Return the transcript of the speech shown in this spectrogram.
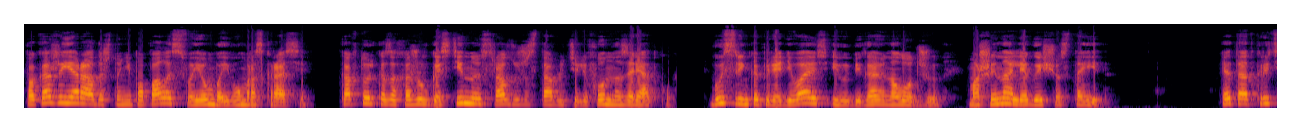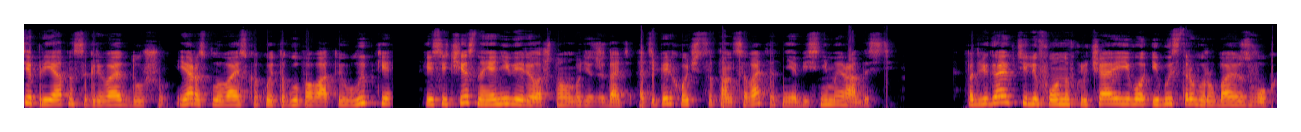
Пока же я рада, что не попалась в своем боевом раскрасе. Как только захожу в гостиную, сразу же ставлю телефон на зарядку. Быстренько переодеваюсь и выбегаю на лоджию. Машина Олега еще стоит. Это открытие приятно согревает душу. Я расплываюсь в какой-то глуповатой улыбке. Если честно, я не верила, что он будет ждать, а теперь хочется танцевать от необъяснимой радости. Подвигаю к телефону, включаю его и быстро вырубаю звук.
